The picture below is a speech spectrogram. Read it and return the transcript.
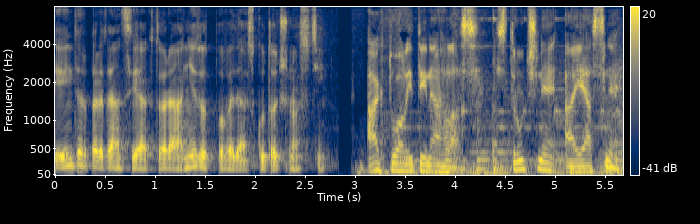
je interpretácia, ktorá nezodpovedá skutočnosti. Aktuality na hlas. Stručne a jasne.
